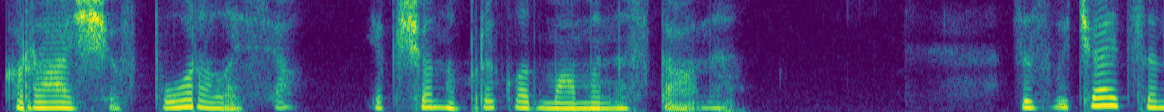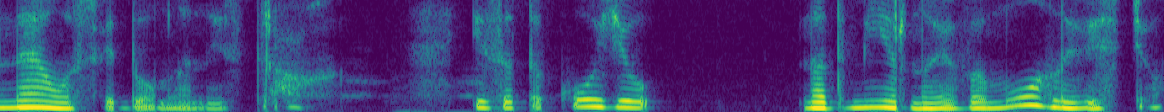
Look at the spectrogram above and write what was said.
краще впоралася, якщо, наприклад, мами не стане. Зазвичай це неусвідомлений страх, і за такою надмірною вимогливістю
